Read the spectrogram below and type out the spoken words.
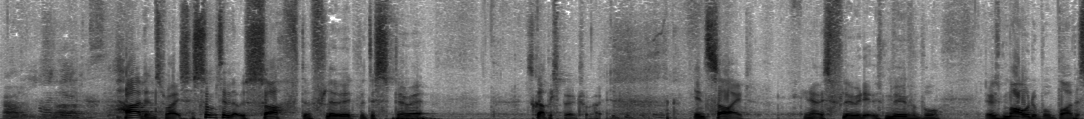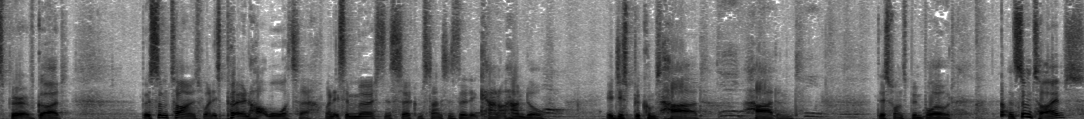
Hardens. Hardens, right? So, something that was soft and fluid with the spirit, it's got to be spiritual, right? Inside, you know, it was fluid, it was movable, it was moldable by the Spirit of God. But sometimes, when it's put in hot water, when it's immersed in circumstances that it cannot handle, it just becomes hard, hardened. This one's been boiled. And sometimes,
